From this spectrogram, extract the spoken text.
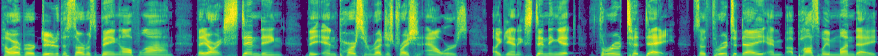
However, due to the service being offline, they are extending the in person registration hours, again, extending it through today. So, through today and uh, possibly Monday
